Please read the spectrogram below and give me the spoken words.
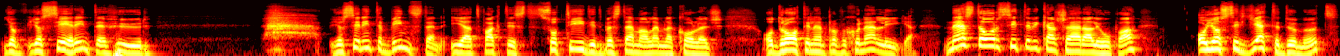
jag, jag ser inte hur... Jag ser inte vinsten i att faktiskt så tidigt bestämma att lämna college och dra till en professionell liga. Nästa år sitter vi kanske här allihopa och jag ser jättedum ut.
